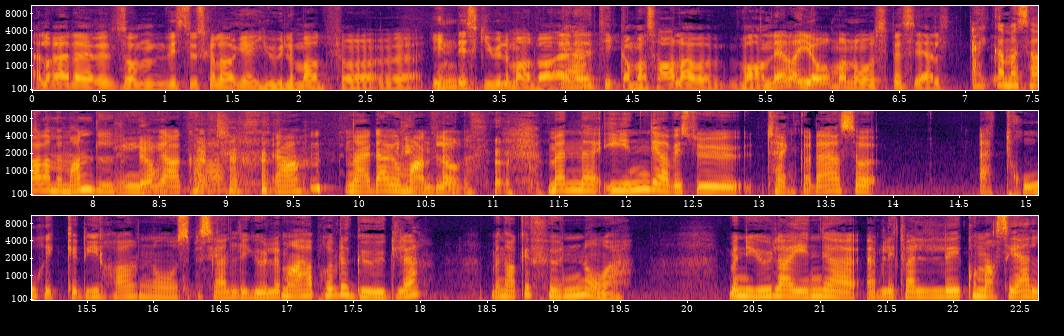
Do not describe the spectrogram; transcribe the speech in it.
Eller er det sånn hvis du skal lage julemat for uh, Indisk julemat, hva? er Ja. det tikka masala vanlig, eller gjør man noe spesielt? Tikka masala med mandel. Ja. Ja, kanskje. Ja. Nei, det er jo mandler. Men eh, i India, hvis du tenker der, så jeg tror ikke de har noe spesielle julemat. Jeg har prøvd å google, men har ikke funnet noe. Men jula i India er blitt veldig kommersiell.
